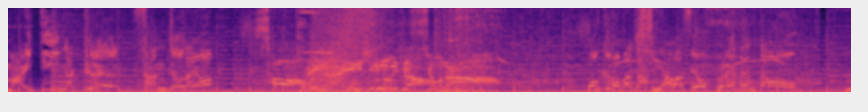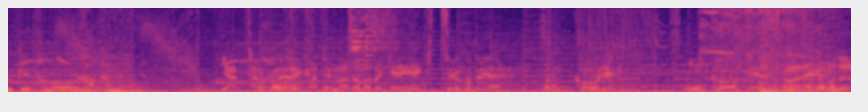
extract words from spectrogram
マイティナックル参上だよ。さあ大会するの決勝だ。僕の番だ幸せをプレゼント。受けたまわる儚やったろか。俺勝てまだまだ現役中古で。攻略。進行転生まだまだ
